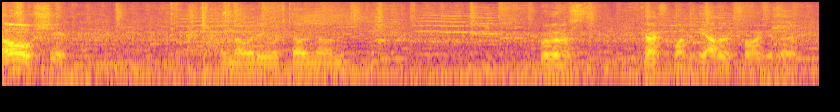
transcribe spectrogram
Oh shit! I have no idea what's going on. We're gonna go from one to the other and try and get there.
